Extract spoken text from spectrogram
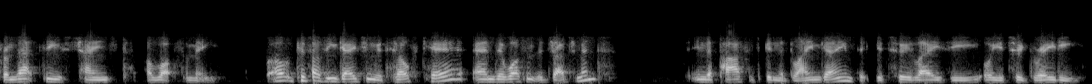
From that, things changed a lot for me. Well, because I was engaging with healthcare and there wasn't the judgment. In the past, it's been the blame game that you're too lazy or you're too greedy.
